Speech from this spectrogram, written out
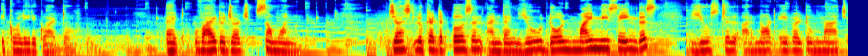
equally required though. At why to judge someone? Just look at that person and then you don't mind me saying this, you still are not able to match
